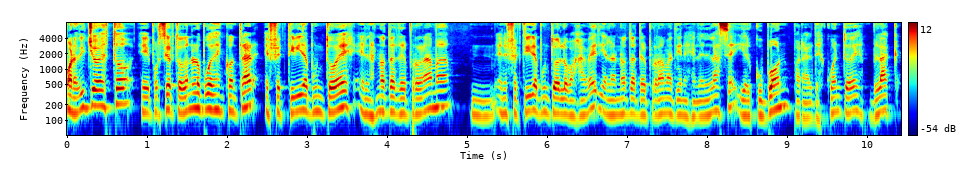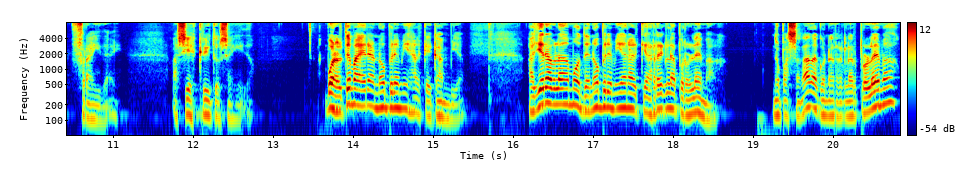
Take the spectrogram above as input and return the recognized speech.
Bueno, dicho esto, eh, por cierto, ¿dónde lo puedes encontrar? Efectividad.es en las notas del programa. Mm, en efectividad.es lo vas a ver y en las notas del programa tienes el enlace y el cupón para el descuento es Black Friday. Así escrito seguido. Bueno, el tema era no premies al que cambia. Ayer hablábamos de no premiar al que arregla problemas. No pasa nada con arreglar problemas,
